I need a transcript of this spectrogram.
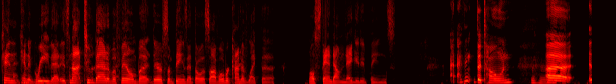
can can agree that it's not too bad of a film, but there are some things that throw us off. What were kind of like the most standout negative things? I think the tone. Mm-hmm. Uh,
